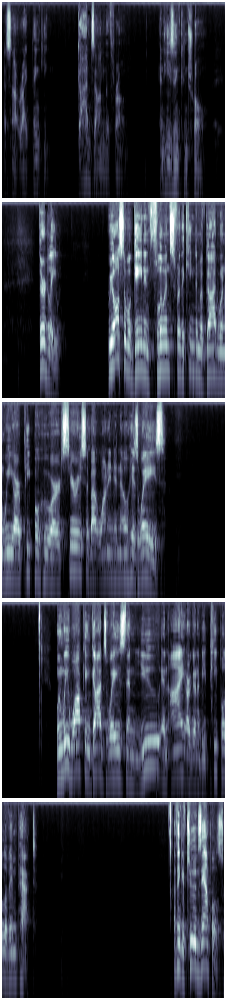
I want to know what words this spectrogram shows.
That's not right thinking. God's on the throne, and He's in control. Thirdly, we also will gain influence for the kingdom of God when we are people who are serious about wanting to know His ways. When we walk in God's ways, then you and I are going to be people of impact. I think of two examples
